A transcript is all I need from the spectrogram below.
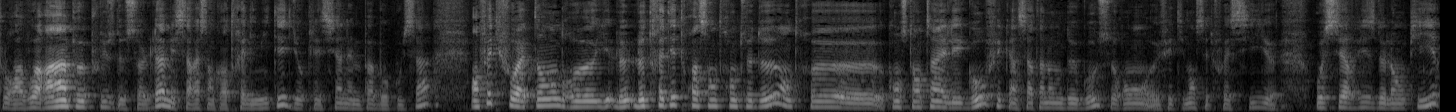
pour avoir un peu plus de soldats, mais ça reste encore très limité. Dioclétien n'aime pas beaucoup ça. En fait, il faut attendre. Euh, le, traité de 332 entre euh, Constantin et les Goths fait qu'un certain nombre de Goths seront euh, effectivement cette fois-ci au service de l'Empire.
